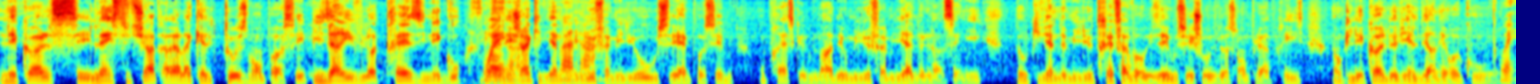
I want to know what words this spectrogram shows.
l'école, c'est l'institution à travers laquelle tous vont passer. Puis ils arrivent là très inégaux. Il y Ouais. a des gens qui viennent Voilà. de milieux familiaux où c'est impossible ou presque de demander au milieu familial de l'enseigner. D'autres qui viennent de milieux très favorisés où ces choses-là sont plus apprises. Donc l'école devient le dernier recours. ouais,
